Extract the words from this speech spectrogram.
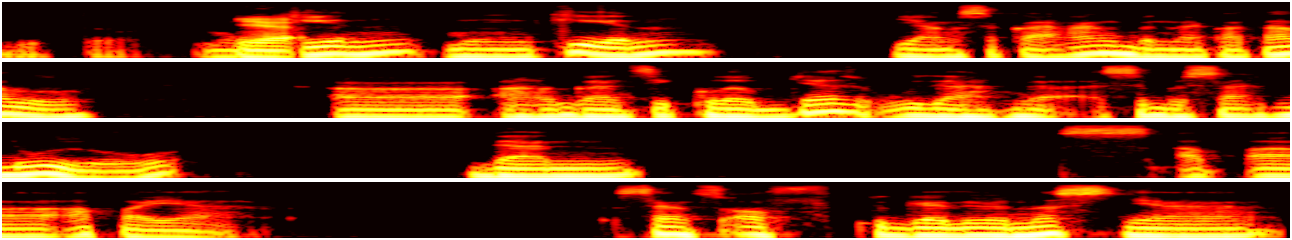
gitu. Ya. Mungkin yeah. mungkin yang sekarang benar kata lo uh, arogansi klubnya udah nggak sebesar dulu dan apa apa ya sense of togetherness-nya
